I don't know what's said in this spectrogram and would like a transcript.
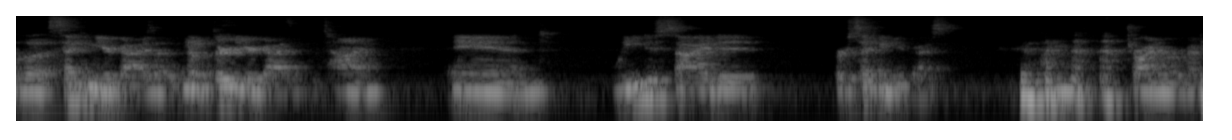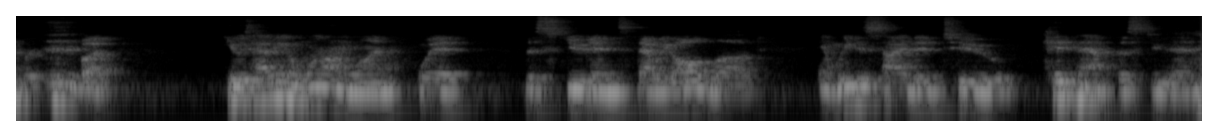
of a second year guys, uh, no third year guys at the time, and we decided, or second year guys, I'm trying to remember, but he was having a one on one with the students that we all loved, and we decided to kidnap the student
